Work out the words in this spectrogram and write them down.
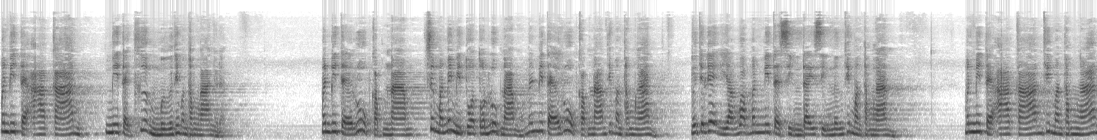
มันมีแต่อาการมีแต่เครื่องมือที่มันทำงานอยู่เนี่ยมันมีแต่รูปกับนาม ซึ่งมันไม่มีตัวตนรูปนาม มันมีแต่รูปกับนามที่มันทำงาน หรือจะเรียกอีกอย่างว่ามันมีแต่สิ่งใดสิ่งหนึ่งที่มันทำงาน มันมีแต่อาการที่มันทำงาน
